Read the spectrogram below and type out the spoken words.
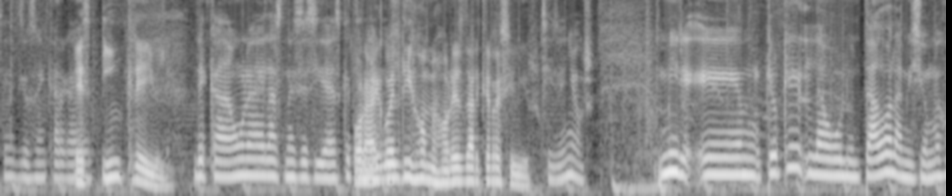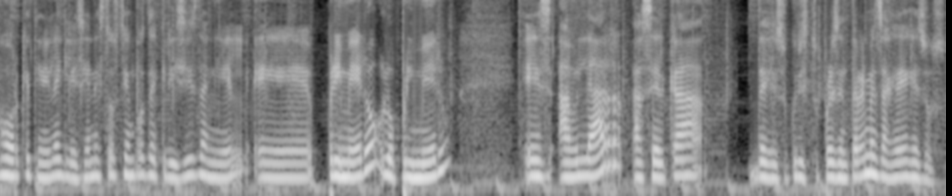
Sí, Dios se encarga Es de, increíble. de cada una de las necesidades que Por tenemos. algo él dijo, mejor es dar que recibir. Sí, señor. Mire, eh, creo que la voluntad o la misión mejor que tiene la iglesia en estos tiempos de crisis, Daniel, eh, primero, lo primero es hablar acerca de Jesucristo, presentar el mensaje de Jesús.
